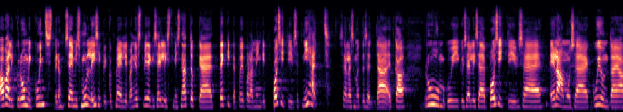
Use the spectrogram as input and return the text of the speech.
avaliku ruumi kunst või noh, see, mis mulle isiklikult meeldib, on just midagi sellist, mis natuke tekitab võib-olla mingit positiivset nihet selles mõttes, et, et ka ruum kui, kui sellise positiivse elamuse kujundaja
